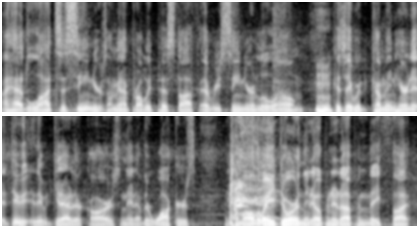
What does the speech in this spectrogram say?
I had lots of seniors. I mean, I probably pissed off every senior in Little Elm Mm-hmm. because they would come in here and it, dude, they would get out of their cars and they'd have their walkers. They come all the way to the door and they'd open it up and they thought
